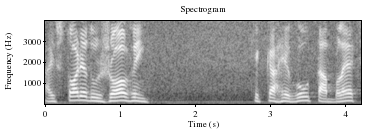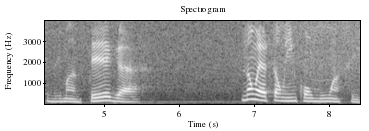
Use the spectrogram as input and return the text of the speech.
a história do jovem que carregou o tablete de manteiga não é tão incomum assim.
